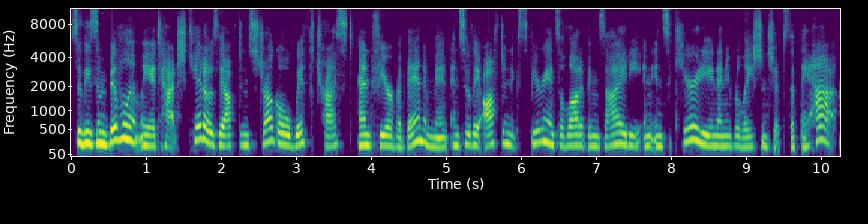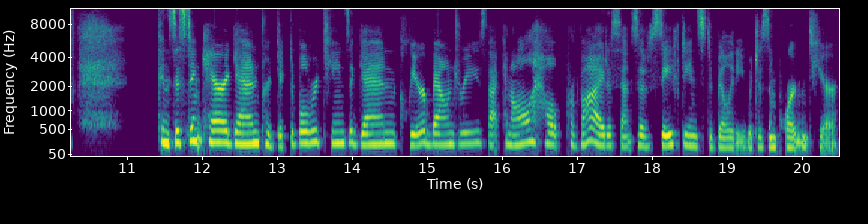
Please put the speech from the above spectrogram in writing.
So these ambivalently attached kiddos, they often struggle with trust and fear of abandonment. And so they often experience a lot of anxiety and insecurity in any relationships that they have consistent care again, predictable routines again, clear boundaries that can all help provide a sense of safety and stability, which is important here.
